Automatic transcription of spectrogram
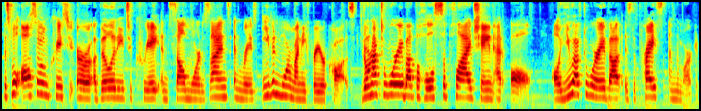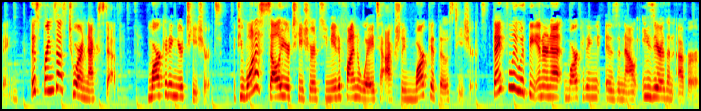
This will also increase your ability to create and sell more designs and raise even more money for your cause. You don't have to worry about the whole supply chain at all. All you have to worry about is the price and the marketing. This brings us to our next step, marketing your t-shirts. If you want to sell your t-shirts, you need to find a way to actually market those t-shirts. Thankfully, with the internet, marketing is now easier than ever.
